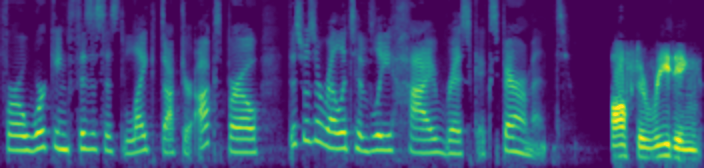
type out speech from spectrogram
for a working physicist like Dr. Oxborrow, this was a relatively high risk experiment. After reading,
